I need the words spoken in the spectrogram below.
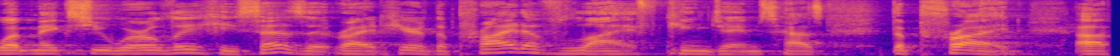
what makes you worldly? He says it right here. The pride of life, King James has. The pride. Uh,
